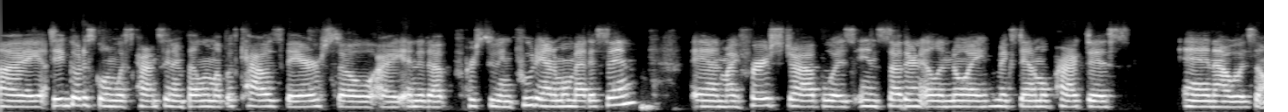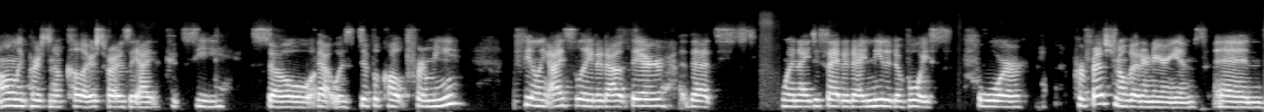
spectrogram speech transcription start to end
I did go to school in Wisconsin and fell in love with cows there. So I ended up pursuing food animal medicine. And my first job was in Southern Illinois, mixed animal practice. And I was the only person of color as far as the eye could see. So that was difficult for me. Feeling isolated out there, that's when I decided I needed a voice for professional veterinarians. And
